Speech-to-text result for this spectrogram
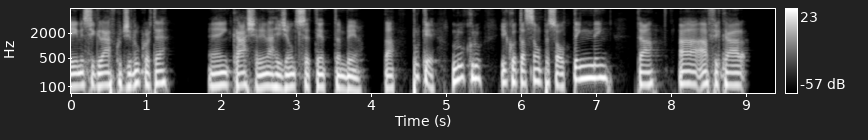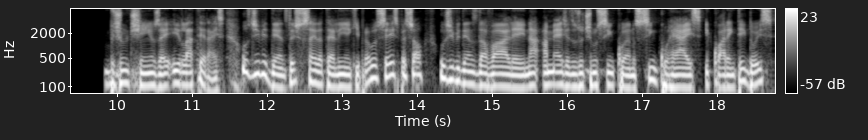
E aí nesse gráfico de lucro até é, encaixa ali na região dos 70 também. Tá? Por quê? Lucro e cotação, pessoal, tendem tá, a, a ficar juntinhos aí e laterais. Os dividendos, deixa eu sair da telinha aqui para vocês, pessoal. Os dividendos da Vale aí na a média dos últimos cinco anos, R$ 5,42.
